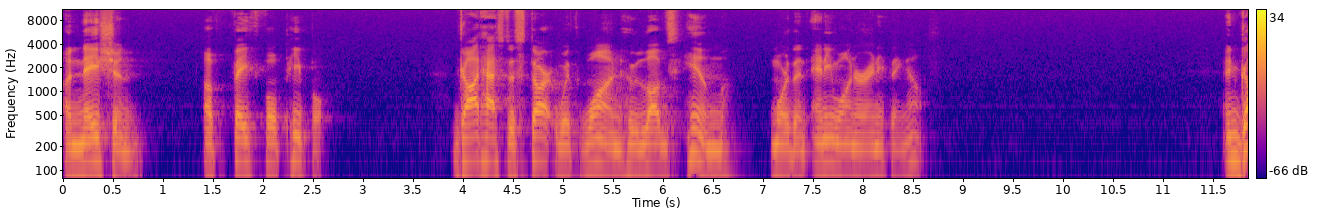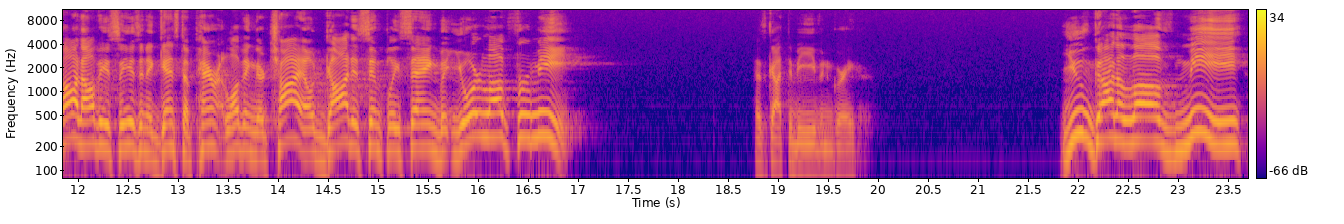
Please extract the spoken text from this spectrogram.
a nation of faithful people, God has to start with one who loves Him more than anyone or anything else. And God obviously isn't against a parent loving their child. God is simply saying, but your love for me has got to be even greater. You've got to love me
